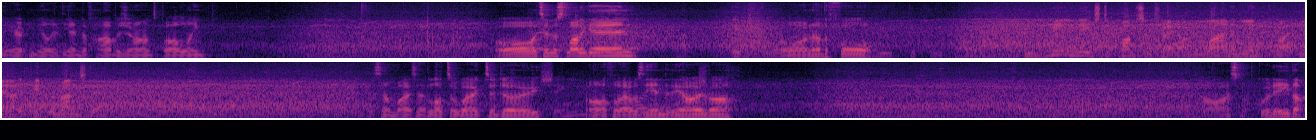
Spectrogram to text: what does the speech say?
Near, nearly at the end of Harbhajan's bowling. Oh, it's in the slot again. Oh, another four. He really needs to concentrate on line and length right now to keep the runs down. Umpire's had lots of work to do. Oh, I thought that was the end of the over. Oh, that's not good either.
